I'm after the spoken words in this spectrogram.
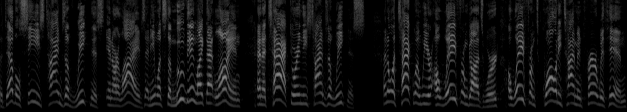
The devil sees times of weakness in our lives, and he wants to move in like that lion and attack during these times of weakness. And he'll attack when we are away from God's word, away from quality time in prayer with him,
